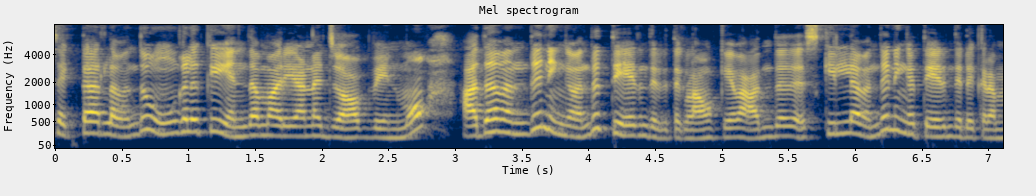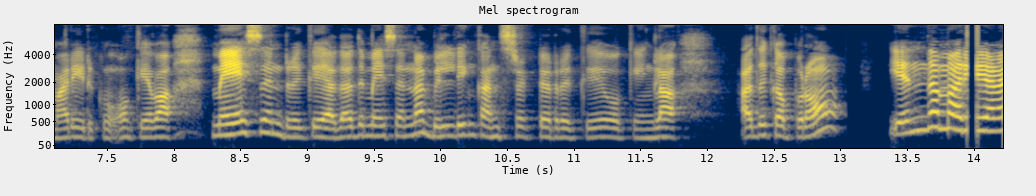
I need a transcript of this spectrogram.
செக்டாரில் வந்து உங்களுக்கு எந்த மாதிரியான ஜாப் வேணுமோ அதை வந்து நீங்கள் வந்து தேர்ந்தெடுத்துக்கலாம் ஓகேவா அந்த ஸ்கில்லை வந்து நீங்கள் தேர்ந்தெடுக்கிற மாதிரி இருக்கும் ஓகேவா மேசன் இருக்குது அதாவது மேசன்னா பில்டிங் கன்ஸ்ட்ரக்டர் இருக்குது ஓகேங்களா அதுக்கப்புறம் எந்த மாதிரியான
